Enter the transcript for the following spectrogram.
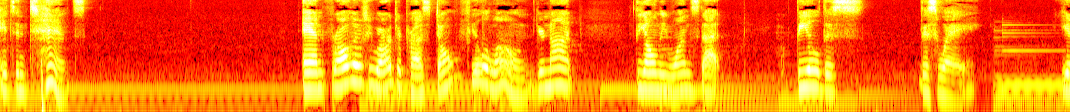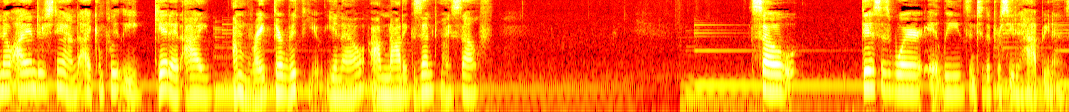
it's intense and for all those who are depressed don't feel alone you're not the only ones that feel this this way you know i understand i completely get it i I'm right there with you, you know? I'm not exempt myself. So, this is where it leads into the pursuit of happiness.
